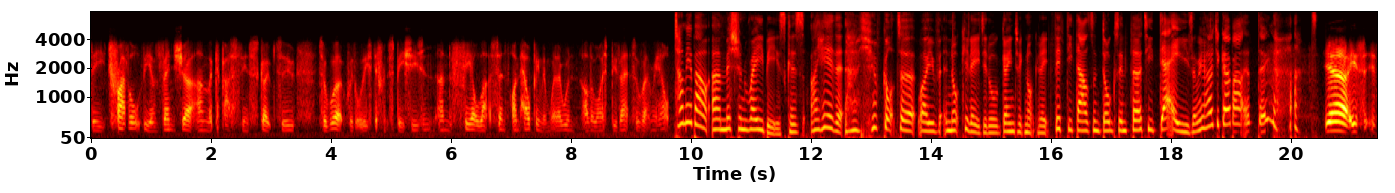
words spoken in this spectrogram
the travel, the adventure, and the capacity and scope to to work with all these different species and, and feel that sense I'm helping them where they wouldn't otherwise be vets or veterinary help. Tell me about uh, Mission Rabies because I hear that you've got to, well, you've inoculated or going to inoculate 50,000 dogs in 30 days. I mean, how do you go about doing that? Yeah, it's, the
